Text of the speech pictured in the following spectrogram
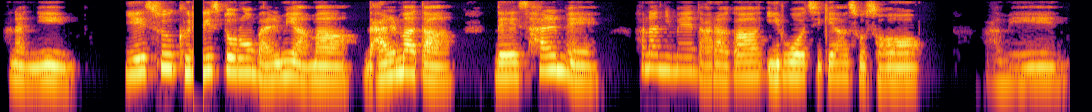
하나님, 예수 그리스도로 말미암아 날마다 내 삶에 하나님의 나라가 이루어지게 하소서. 아멘.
